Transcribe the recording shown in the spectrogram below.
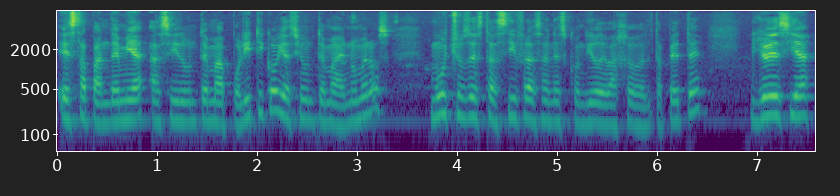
esta pandemia ha sido un tema político y ha sido un tema de números. Muchas de estas cifras han escondido debajo del tapete. Y yo decía,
